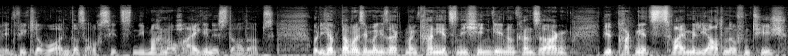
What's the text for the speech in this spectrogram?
Entwickler woanders auch sitzen. Die machen auch eigene Startups. Und ich habe damals immer gesagt, man kann jetzt nicht hingehen und kann sagen, wir packen jetzt zwei Milliarden auf den Tisch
